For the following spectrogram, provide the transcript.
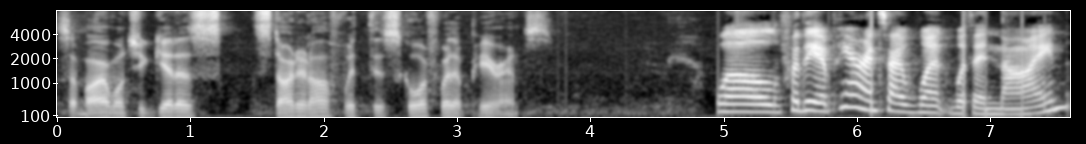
Samara, won't you get us started off with the score for the appearance? Well, for the appearance, I went with a nine.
